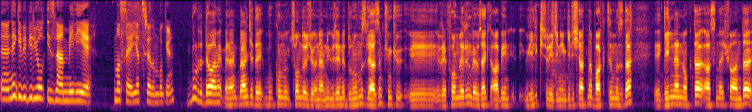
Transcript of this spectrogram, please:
e, ne gibi bir yol izlenmeliye masaya yatıralım bugün. Burada devam etmeden bence de bu konu son derece önemli. Üzerine durmamız lazım. Çünkü e, reformların ve özellikle AB üyelik sürecinin gidişatına baktığımızda e, gelinen nokta aslında şu anda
